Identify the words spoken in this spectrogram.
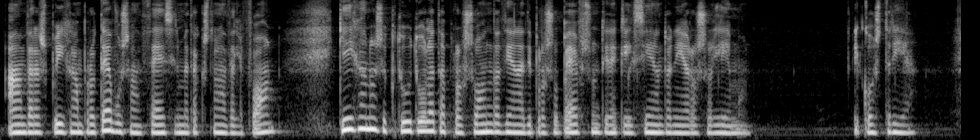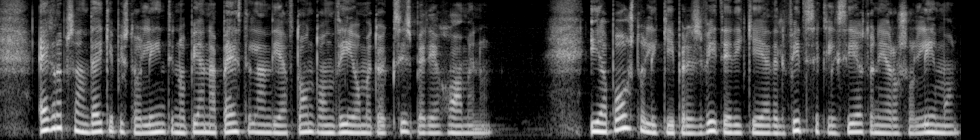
άνδρας που είχαν πρωτεύουσαν θέση μεταξύ των αδελφών και είχαν ως εκ τούτου όλα τα προσόντα για να αντιπροσωπεύσουν την Εκκλησία των Ιεροσολύμων. 23. Έγραψαν δε και επιστολή την οποία απέστειλαν δι' αυτών των δύο με το εξής περιεχόμενο. Οι Απόστολοι και οι Πρεσβύτεροι και οι αδελφοί της Εκκλησίας των Ιεροσολύμων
